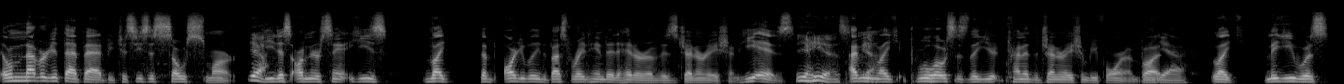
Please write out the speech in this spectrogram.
it'll never get that bad because he's just so smart. Yeah. He just understand he's like the arguably the best right-handed hitter of his generation. He is. Yeah, he is. I mean, Yeah. like Pujols is the year, kind of the generation before him, but yeah. Like Miggy was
